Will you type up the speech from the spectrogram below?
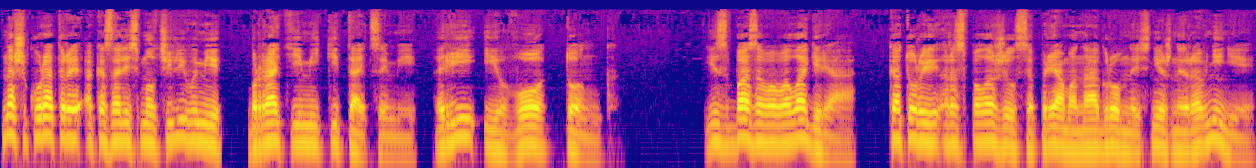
Наши кураторы оказались молчаливыми братьями-китайцами Ри и Во Тонг. Из базового лагеря, который расположился прямо на огромной снежной равнине,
